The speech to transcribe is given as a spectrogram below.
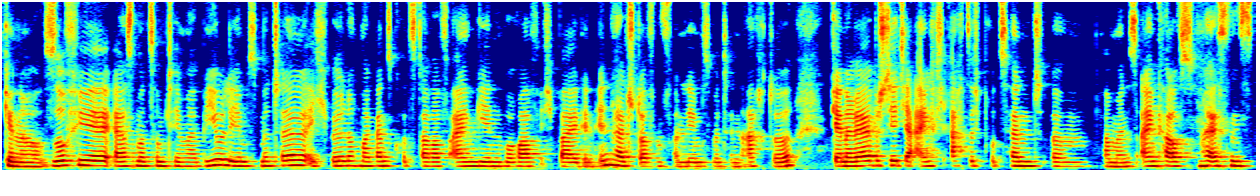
Genau, so viel erstmal zum Thema Bio-Lebensmittel. Ich will noch mal ganz kurz darauf eingehen, worauf ich bei den Inhaltsstoffen von Lebensmitteln achte. Generell besteht ja eigentlich 80 Prozent ähm, meines Einkaufs meistens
